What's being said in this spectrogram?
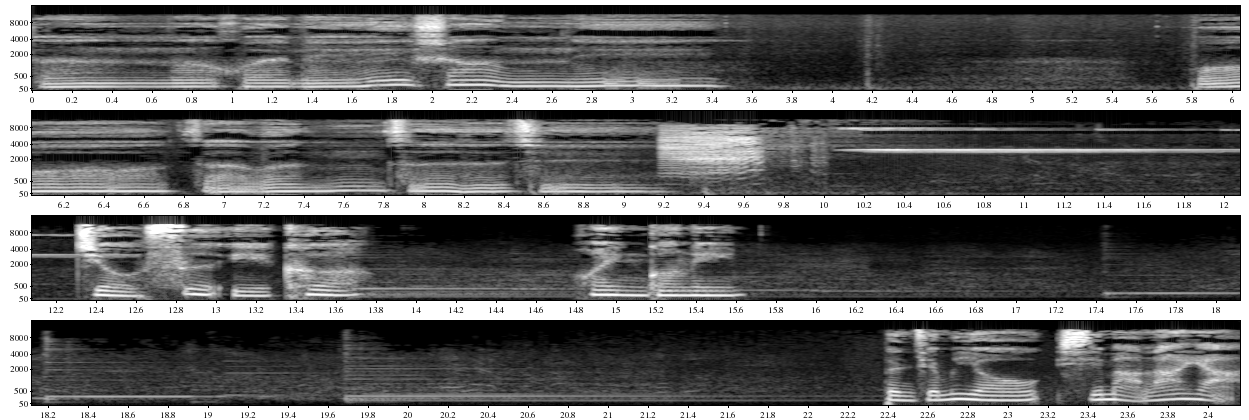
怎么会迷上你？我在问自己。九四一刻，欢迎光临。本节目由喜马拉雅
